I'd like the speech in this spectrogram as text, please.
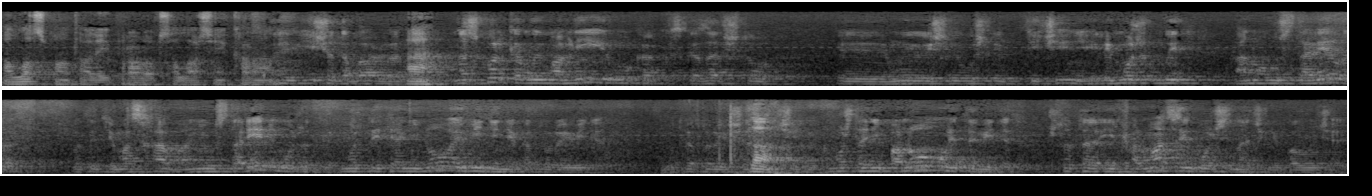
Аллах Субхану и пророк, саллаху Коран. Еще добавлю, А. насколько мы могли его, как сказать, что э, мы ушли, ушли в течение, или может быть оно устарело, вот эти масхабы, они устарели, может быть, может эти они новое видение, которое видят, которые сейчас Да. учили, может они по-новому это видят, что-то информации больше начали получать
